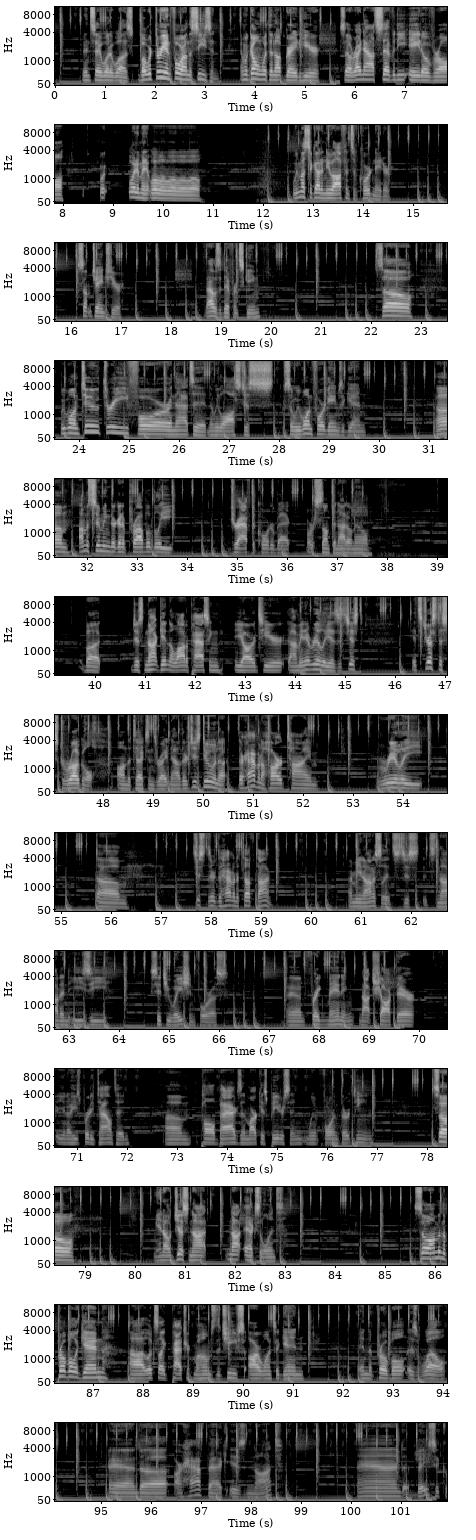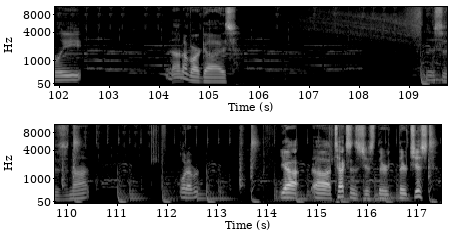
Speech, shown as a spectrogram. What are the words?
didn't say what it was, but we're three and four on the season, and we're going with an upgrade here. So right now it's 78 overall. We're, wait a minute, whoa, whoa, whoa, whoa, whoa. We must have got a new offensive coordinator. Something changed here. That was a different scheme. So we won two, three, four, and that's it. Then we lost just so we won four games again. Um, I'm assuming they're gonna probably draft a quarterback or something. I don't know, but just not getting a lot of passing yards here. I mean, it really is. It's just, it's just a struggle on the Texans right now. They're just doing a they're having a hard time really um just they're, having a tough time. I mean, honestly, it's just it's not an easy situation for us. And Frank Manning, not shocked there. You know, he's pretty talented. Um, Paul Bags and Marcus Peterson went 4 and 13. So, you know, just not not excellent. So I'm in the Pro Bowl again. Uh, looks like Patrick Mahomes, the Chiefs, are once again in the Pro Bowl as well. And uh, our halfback is not. And basically, none of our guys. This is not. Whatever. Yeah, uh, Texans just they're they're just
